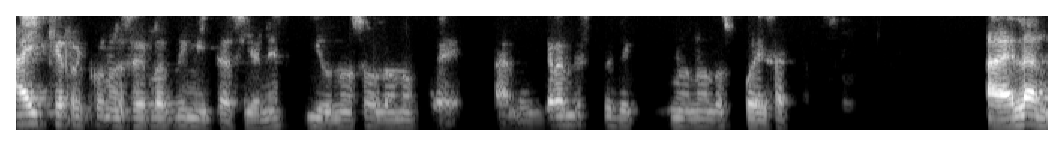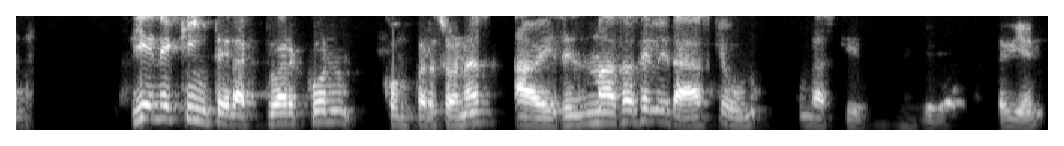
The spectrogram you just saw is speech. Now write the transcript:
Hay que reconocer las limitaciones y uno solo no puede. A los grandes proyectos uno no los puede sacar. Adelante. Tiene que interactuar con, con personas a veces más aceleradas que uno, con las que me llevo bastante bien,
